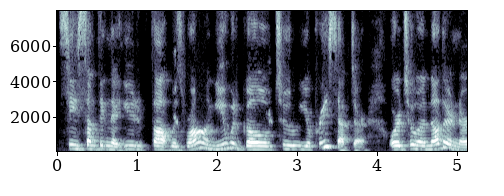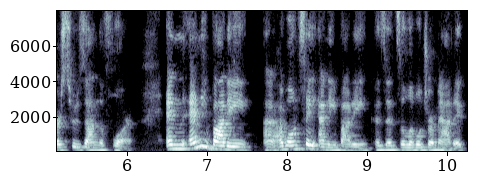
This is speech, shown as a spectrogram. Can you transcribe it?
see something that you thought was wrong you would go to your preceptor or to another nurse who's on the floor and anybody i won't say anybody because it's a little dramatic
